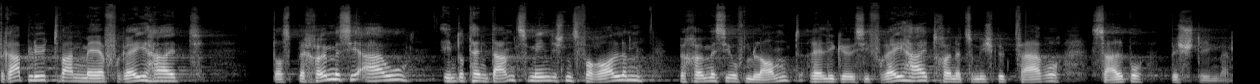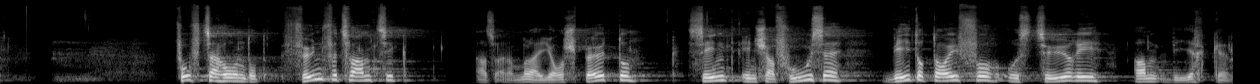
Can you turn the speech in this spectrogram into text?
Die Rebleute wollen mehr Freiheit. Das bekommen sie auch, in der Tendenz mindestens vor allem, bekommen sie auf dem Land religiöse Freiheit, können zum Beispiel die Pfarrer selber bestimmen. 1525, also einmal ein Jahr später, sind in Schaffhausen wieder Täufer aus Zürich am Wirken.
